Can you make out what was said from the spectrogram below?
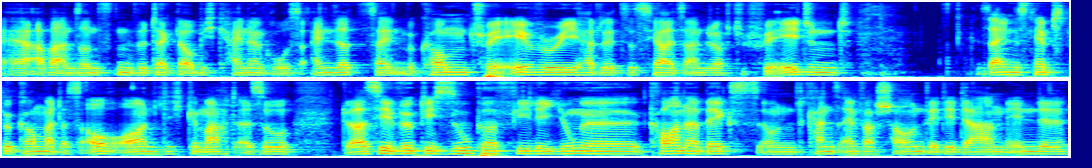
Äh, aber ansonsten wird da, glaube ich, keiner groß Einsatzzeiten bekommen. Trey Avery hat letztes Jahr als Undrafted Free Agent seine Snaps bekommen, hat das auch ordentlich gemacht. Also du hast hier wirklich super viele junge Cornerbacks und kannst einfach schauen, wer dir da am Ende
